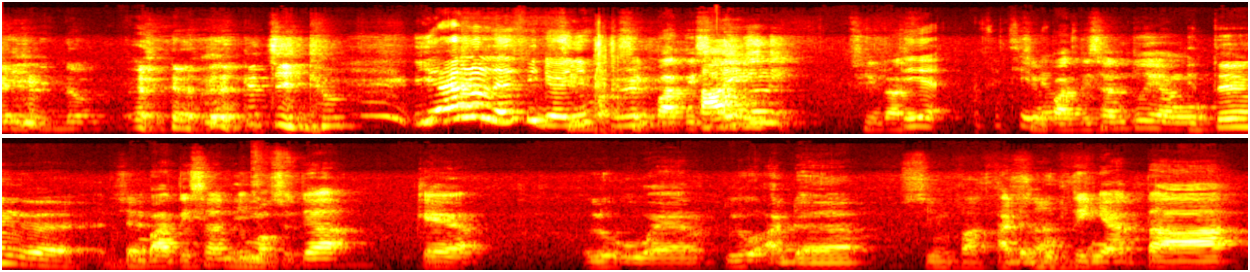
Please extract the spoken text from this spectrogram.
hidup Keciduk. Iya lu lihat videonya. simp- simpatisan Tai tuh- kali. Iya. kecil. simpatisan tuh yang Itu yang enggak. simpatisan tuh maksudnya kayak lu aware lu ada simpatisan ada bukti nyata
